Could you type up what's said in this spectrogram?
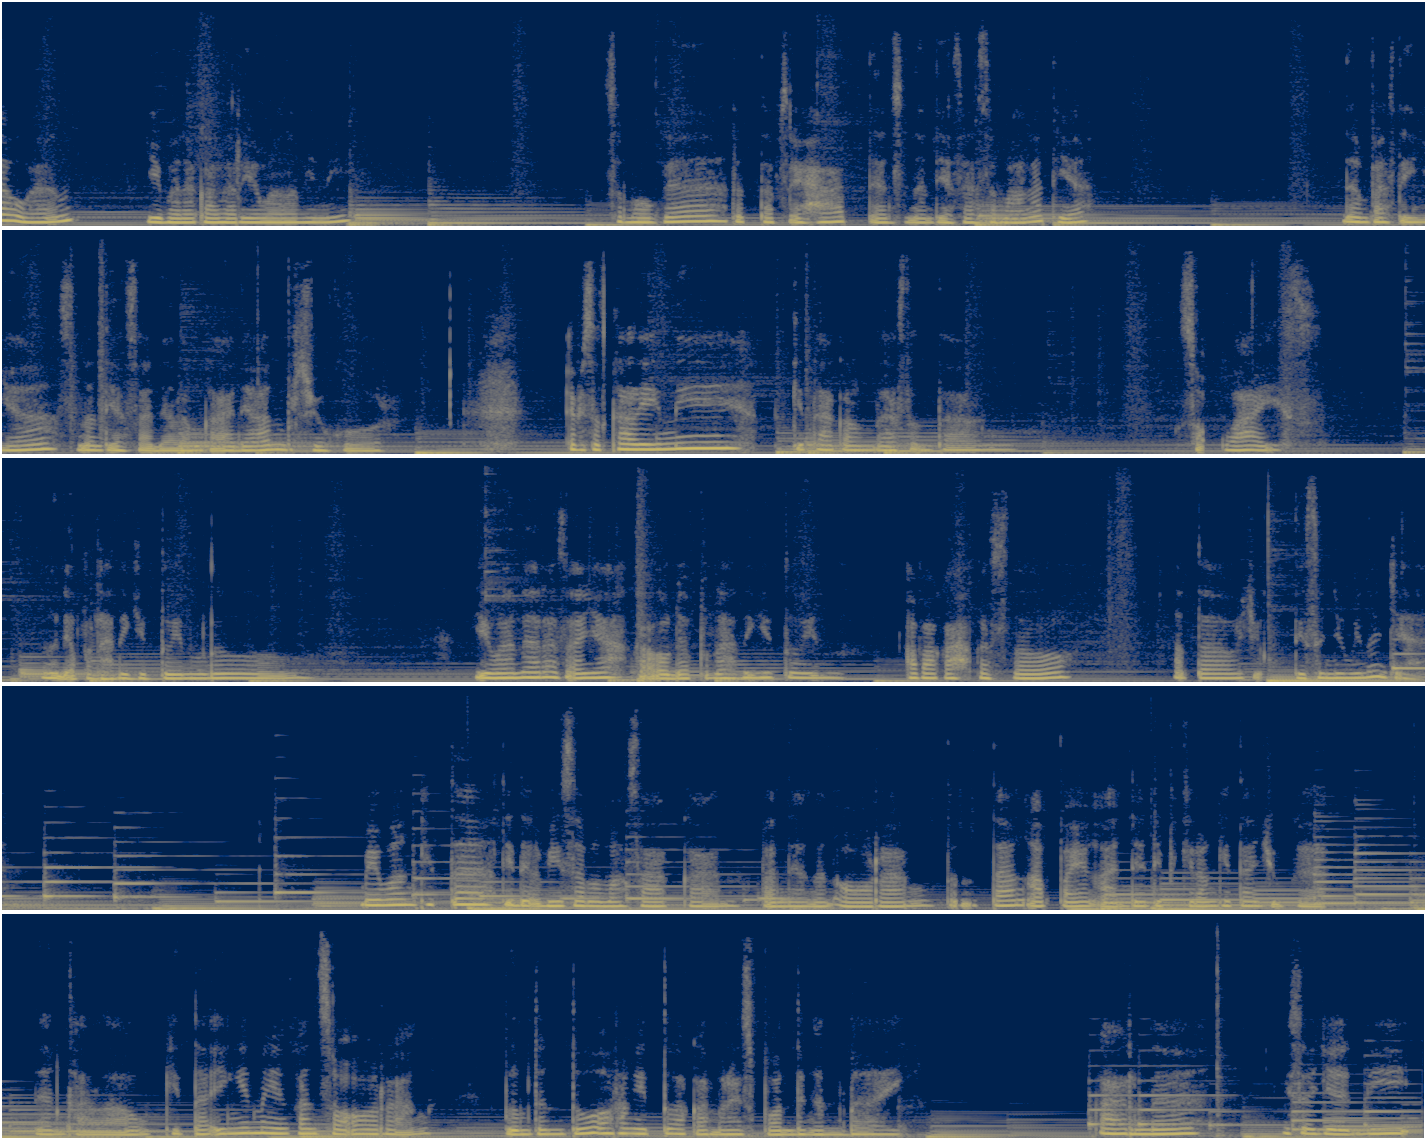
kawan, gimana kabarnya malam ini? Semoga tetap sehat dan senantiasa semangat ya. Dan pastinya senantiasa dalam keadaan bersyukur. Episode kali ini kita akan membahas tentang sok wise. Udah pernah digituin belum? Gimana rasanya kalau udah pernah digituin? Apakah kesel atau disenyumin aja? Memang kita tidak bisa memaksakan pandangan orang tentang apa yang ada di pikiran kita juga. Dan kalau kita ingin mengingatkan seorang, belum tentu orang itu akan merespon dengan baik. Karena bisa jadi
